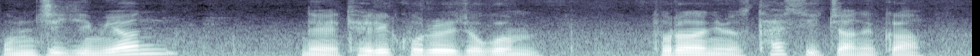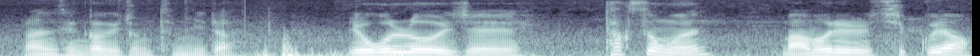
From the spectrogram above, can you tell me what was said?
움직이면 네, 대리콜을 조금 돌아다니면서 탈 수 있지 않을까라는 생각이 좀 듭니다. 요걸로 이제 탁송은 마무리를 짓고요.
